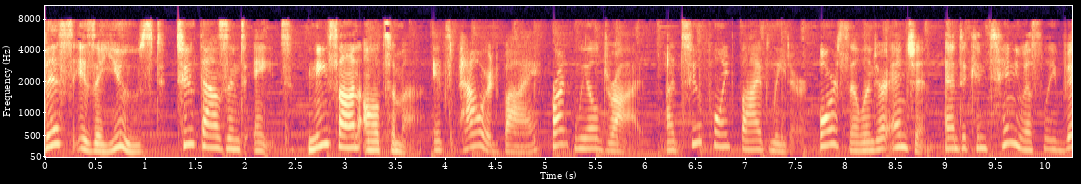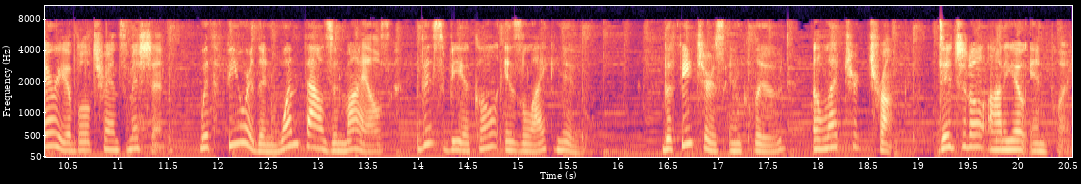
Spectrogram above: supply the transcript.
This is a used 2008 Nissan Altima. It's powered by front-wheel drive, a 2.5 liter four-cylinder engine, and a continuously variable transmission. With fewer than 1,000 miles, this vehicle is like new. The features include electric trunk, digital audio input,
